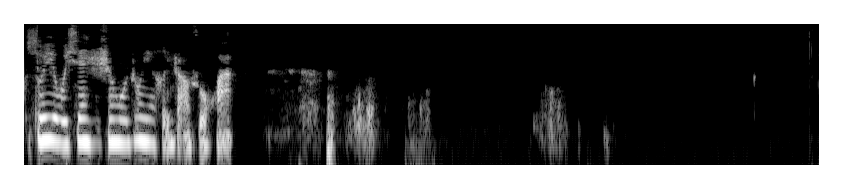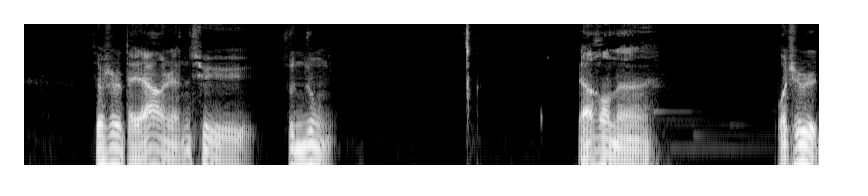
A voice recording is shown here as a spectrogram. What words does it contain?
所以我现实生活中也很少说话。就是得让人去尊重你。然后呢，我是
